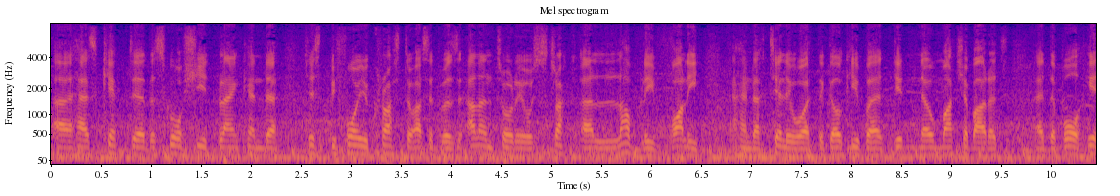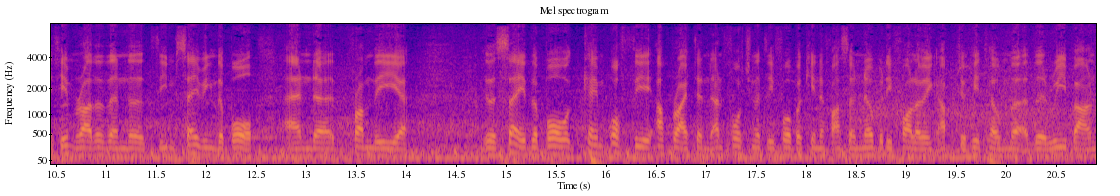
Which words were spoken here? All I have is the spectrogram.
uh, has kept uh, the score sheet blank. And uh, just before you crossed to us, it was Alan Traore who struck a lovely volley. And I tell you what, the goalkeeper didn't know much about it. the ball hit him rather than the team saving the ball. And from the the save, the ball came off the upright, and unfortunately for Burkina Faso, nobody following up to hit home the rebound.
